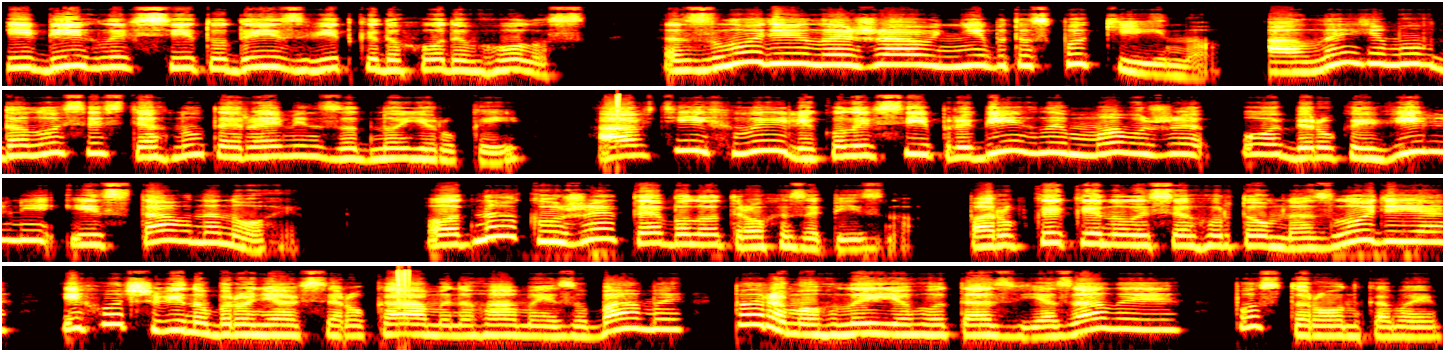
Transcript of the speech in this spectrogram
і бігли всі туди, звідки доходив голос. Злодій лежав нібито спокійно, але йому вдалося стягнути ремінь з одної руки, а в тій хвилі, коли всі прибігли, мав уже обі руки вільні і став на ноги. Однак уже те було трохи запізно. Парубки кинулися гуртом на злодія, і, хоч він оборонявся руками, ногами і зубами, перемогли його та зв'язали посторонками.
